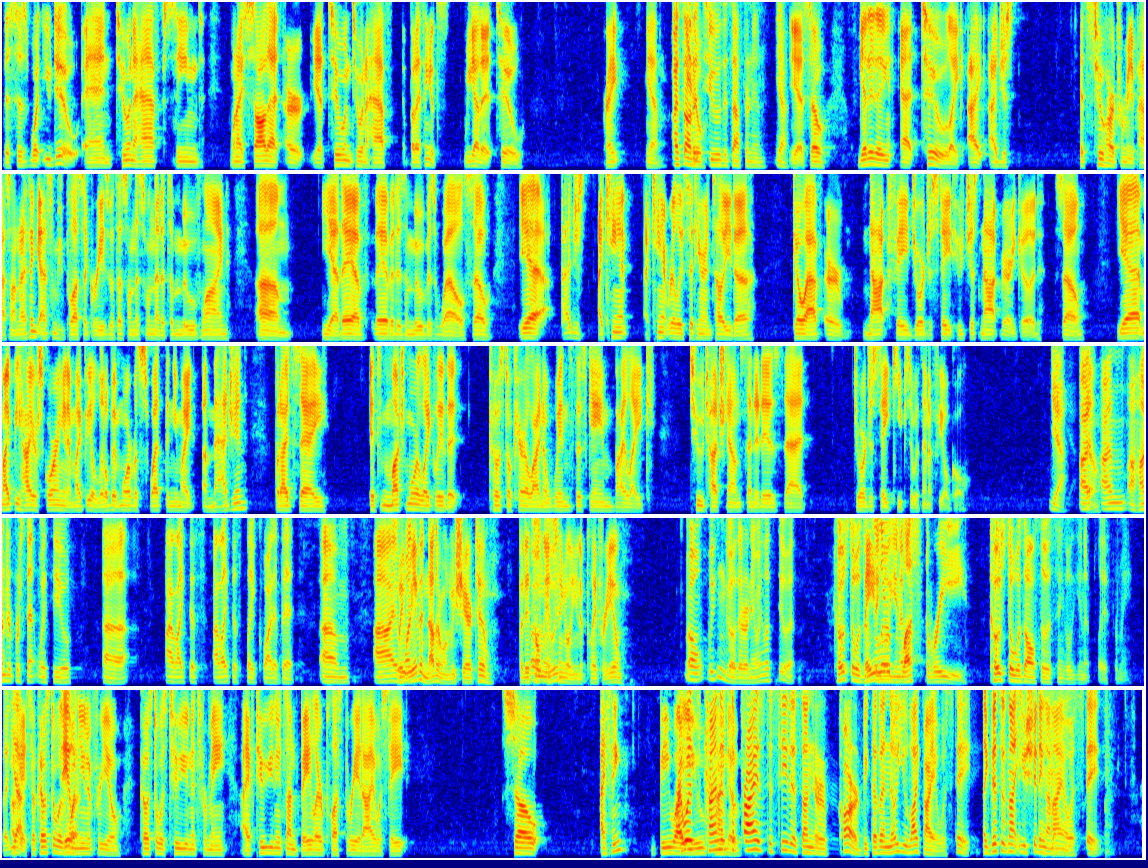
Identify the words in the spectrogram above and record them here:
this is what you do. And two and a half seemed when I saw that, or yeah, two and two and a half. But I think it's we got it at two, right? Yeah, I saw it two. at two this afternoon. Yeah, yeah. So get it in at two. Like I, I just, it's too hard for me to pass on. And I think S and P Plus agrees with us on this one that it's a move line. Um, yeah, they have they have it as a move as well. So yeah, I just I can't I can't really sit here and tell you to go after or not fade Georgia State, who's just not very good. So yeah, it might be higher scoring and it might be a little bit more of a sweat than you might imagine. But I'd say it's much more likely that Coastal Carolina wins this game by like two touchdowns than it is that Georgia State keeps it within a field goal. Yeah. So- I, I'm hundred percent with you. Uh, I like this. I like this play quite a bit. Um, I Wait, want, we have another one we share too, but it's Oh, only a we? single unit play for you. Well, we can go there anyway. Let's do it. Coastal was a Baylor single unit. plus three. Coastal was also a single unit play for me. But yeah, Okay, so Coastal was Baylor. one unit for you. Coastal was two units for me. I have two units on Baylor plus three at Iowa State. So I think BYU. I was kind kind of surprised to see this on your card because I know you like Iowa State. Like this is not you shitting on Iowa. State.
